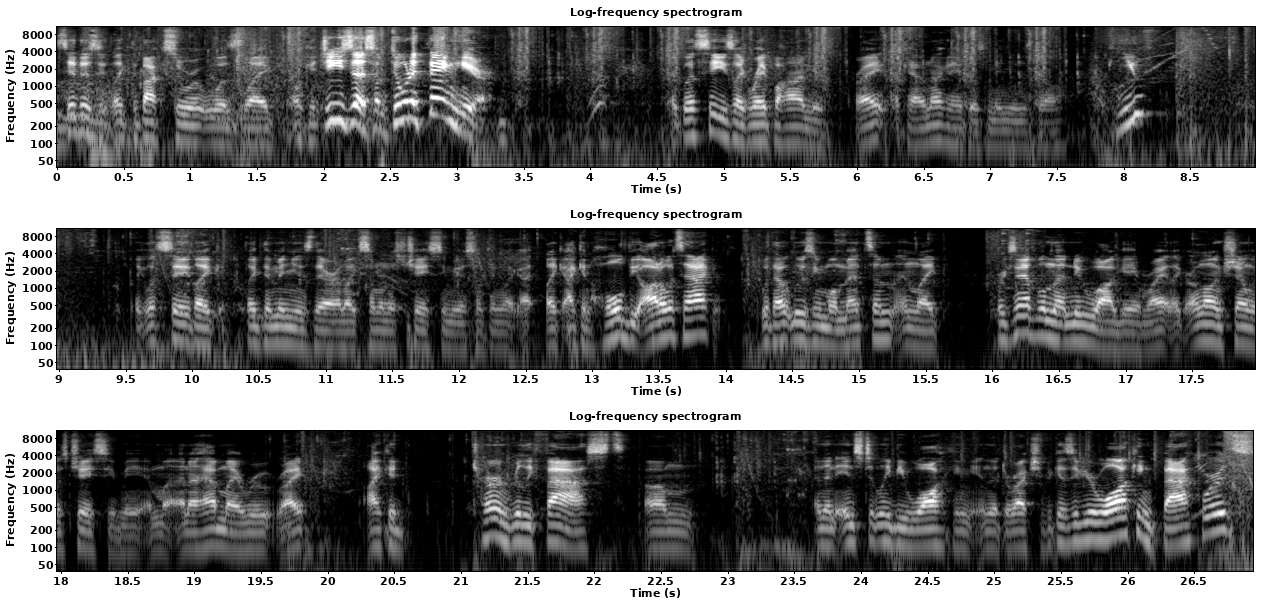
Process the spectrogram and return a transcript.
Say there's, like, the back sewer was like, okay, Jesus, I'm doing a thing here! Like, let's say he's, like, right behind me, right? Okay, I'm not gonna hit those minions, though. Can you... Like, let's say, like, like the minions there are, like, someone that's chasing me or something. Like, I, like, I can hold the auto attack without losing momentum, and, like, for example, in that new WoW game, right? Like, Erlang Shen was chasing me, and, my, and I have my route, right? I could turn really fast, um, and then instantly be walking in the direction. Because if you're walking backwards,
